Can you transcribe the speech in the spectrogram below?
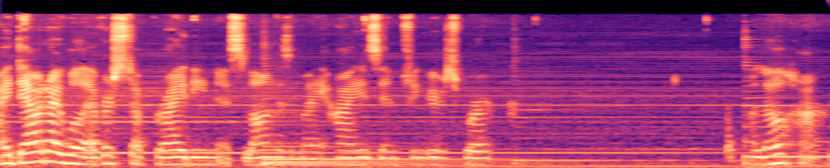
I doubt I will ever stop writing as long as my eyes and fingers work. Aloha.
